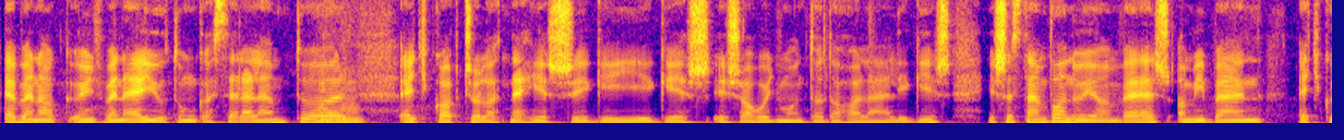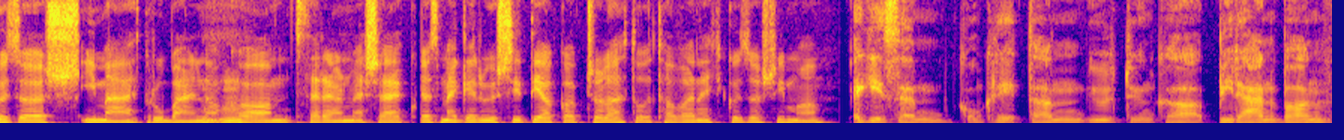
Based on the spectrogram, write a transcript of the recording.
Ebben a könyvben eljutunk a szerelemtől, uh-huh. egy kapcsolat nehézségéig, és, és ahogy mondtad, a halálig is. És aztán van olyan vers, amiben egy közös imát próbálnak uh-huh. a szerelmesek. Ez megerősíti a kapcsolatot, ha van egy közös ima? Egészen konkrétan ültünk a Piránban,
